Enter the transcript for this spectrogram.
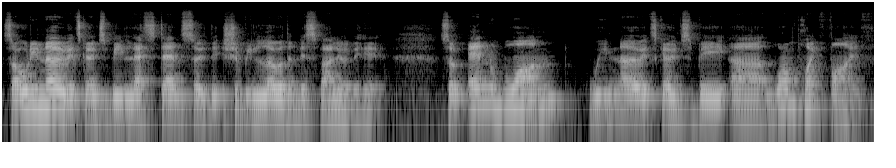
So I already know it's going to be less dense so it should be lower than this value over here. So n1 we know it's going to be uh, 1.5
